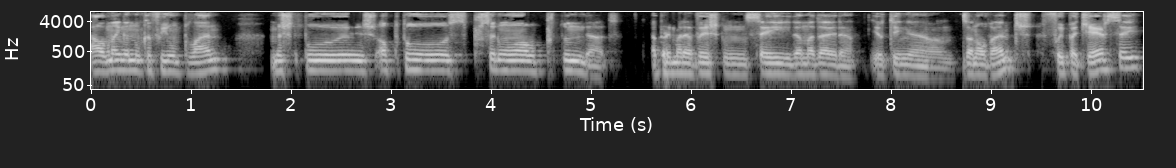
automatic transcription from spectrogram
A Alemanha nunca foi um plano, mas depois optou-se por ser uma oportunidade. A primeira vez que saí da Madeira, eu tinha 19 anos, fui para Jersey.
